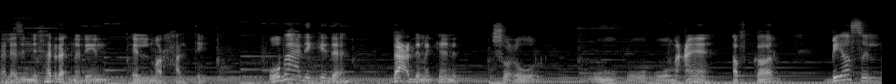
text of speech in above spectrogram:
فلازم نفرق ما بين المرحلتين. وبعد كده بعد ما كانت شعور ومعاه أفكار بيصل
